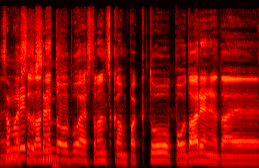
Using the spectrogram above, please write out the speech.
Samo da rekel zadnje sem- to oboje stransko, ampak to poudarjanje, da je.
